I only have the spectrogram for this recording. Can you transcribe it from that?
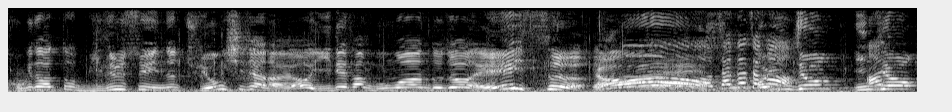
거기다가 또 믿을 수 있는 주영 씨잖아요. 2대3 무모한 도전 에이스! 야! 어, 잠깐, 잠깐. 어, 인정? 인정?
